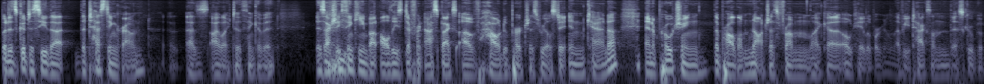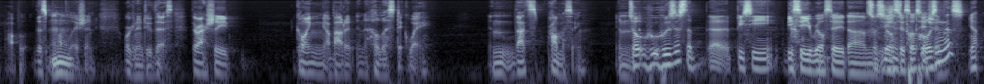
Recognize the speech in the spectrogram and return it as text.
but it's good to see that the testing ground as i like to think of it is actually thinking about all these different aspects of how to purchase real estate in canada and approaching the problem not just from like a, okay look we're going to levy tax on this group of popul- this population we're going to do this they're actually going about it in a holistic way and that's promising and So who, who's this? The uh, BC BC Real Estate um, Real Association's Estate Association. proposing this? Yep,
